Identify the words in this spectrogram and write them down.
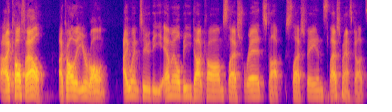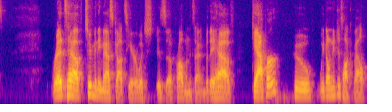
I call foul. I call that you're wrong. I went to the MLB.com slash red stop slash fans slash mascots. Reds have too many mascots here, which is a problem in its own, but they have Gapper, who we don't need to talk about.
